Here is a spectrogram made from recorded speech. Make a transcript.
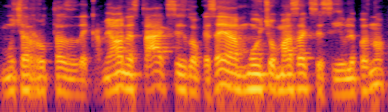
muchas rutas de camiones, taxis, lo que sea, mucho más accesible, pues no,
